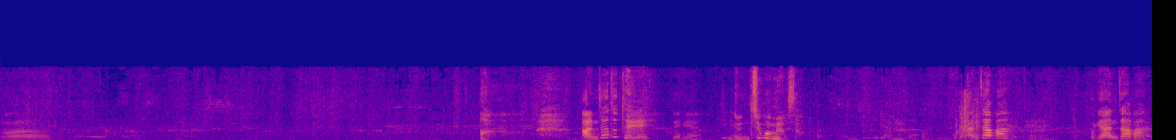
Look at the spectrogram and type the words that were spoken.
와. 앉아도 돼, 테리야. 눈치 보면서. 앉아봐. 거기 앉아봐.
